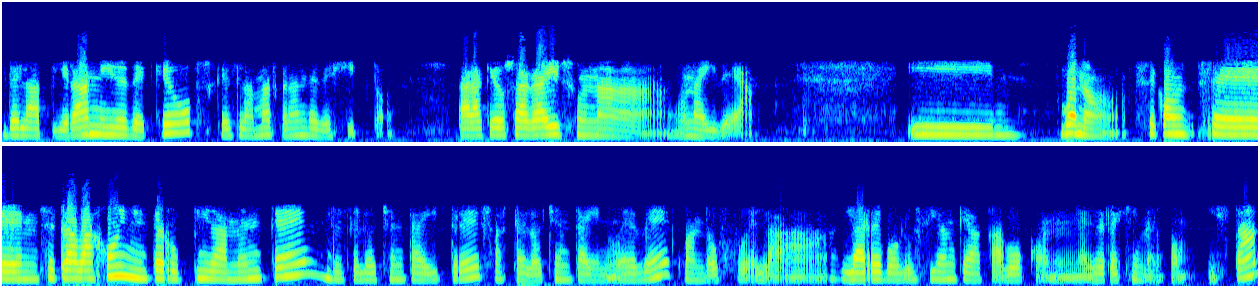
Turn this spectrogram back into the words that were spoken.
de la pirámide de Keops, que es la más grande de Egipto, para que os hagáis una, una idea. Y bueno, se trabajó ininterrumpidamente desde el 83 hasta el 89, cuando fue la, la revolución que acabó con el régimen comunista.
